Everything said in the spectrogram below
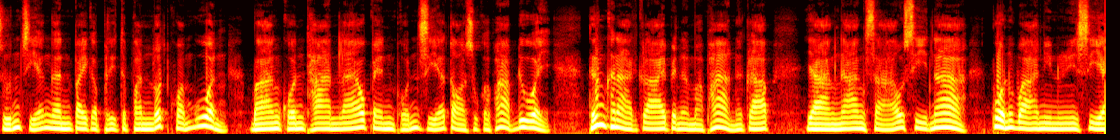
สูญเสียเงินไปกับผลิตภัณฑ์ลดความอ้วน บางคนทานแล้วเป็นผลเสียต่อสุขภาพด้วย ถึงขนาดกลายเป็นอัมาพาตนะครับ อย่างนางสาวซีนาผู้อนุบาลอินโดนีเซีย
